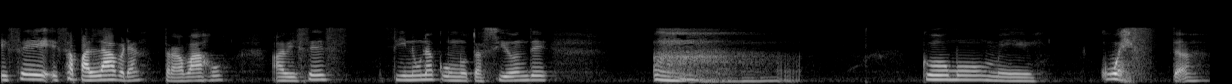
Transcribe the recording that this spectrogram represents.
ese, esa palabra, trabajo, a veces tiene una connotación de ah, cómo me cuesta.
